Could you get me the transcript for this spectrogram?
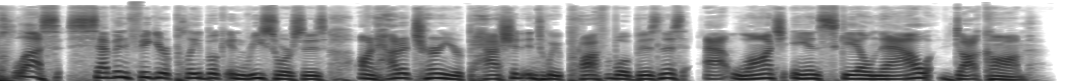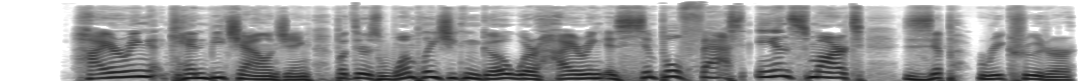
plus seven figure playbook and resources on how to turn your passion into a profitable business at launchandscalenow.com. Hiring can be challenging, but there's one place you can go where hiring is simple, fast, and smart. Zip Recruiter.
